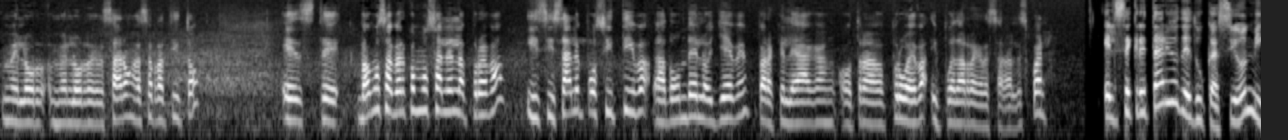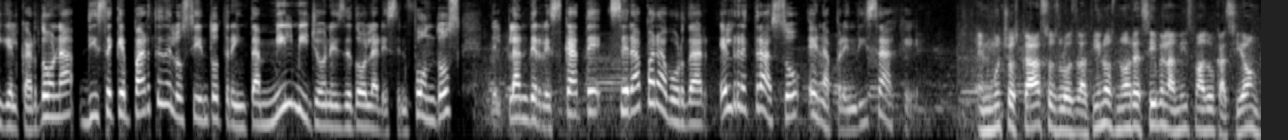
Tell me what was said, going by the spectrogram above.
me lo, regresaron hace ratito. Este, vamos a ver cómo sale la prueba y si sale positiva, a dónde lo lleven para que le hagan otra prueba y pueda regresar a la escuela. El secretario de Educación, Miguel Cardona, dice que parte de los 130 mil millones de dólares en fondos del plan de rescate será para abordar el retraso en aprendizaje. En muchos casos los latinos no reciben la misma educación.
